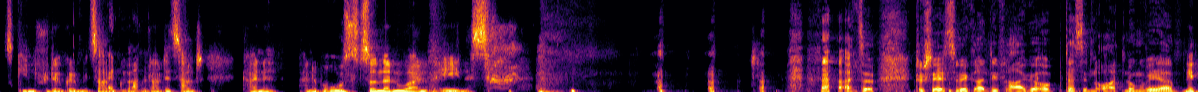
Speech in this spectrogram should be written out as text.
das Kind füttern könnte mit seinem Ein Körper? Mann? Der hat jetzt halt keine, keine Brust, sondern nur einen Penis. Also, du stellst mir gerade die Frage, ob das in Ordnung wäre. Nee,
